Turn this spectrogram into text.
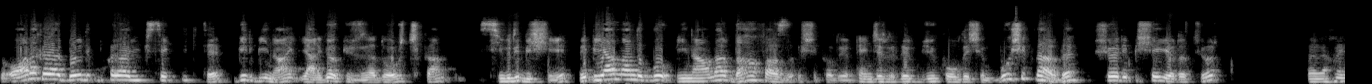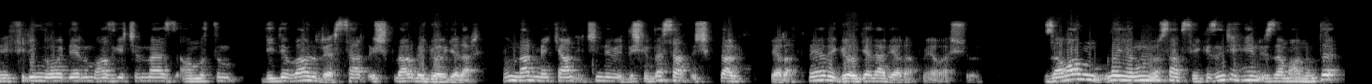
O ana kadar böyle bu kadar yükseklikte bir bina yani gökyüzüne doğru çıkan sivri bir şey ve bir yandan da bu binalar daha fazla ışık alıyor. Pencereleri büyük olduğu için. Bu ışıklar da şöyle bir şey yaratıyor. Ee, hani film noirlerin vazgeçilmez anlatım dili vardır ya sert ışıklar ve gölgeler. Bunlar mekan içinde ve dışında sert ışıklar yaratmaya ve gölgeler yaratmaya başlıyor. Zamanla yanılmıyorsam 8. Henry zamanında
